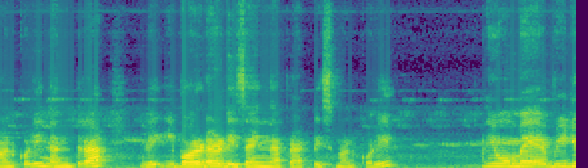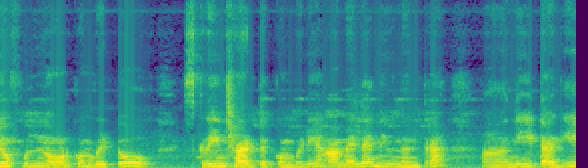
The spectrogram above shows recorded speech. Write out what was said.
ಮಾಡ್ಕೊಳ್ಳಿ. ನಂತರ ಈ ಬಾರ್ಡರ್ ಡಿಸೈನ್ನ ಪ್ರಾಕ್ಟೀಸ್ ಮಾಡ್ಕೊಳ್ಳಿ. ನೀವು ಒಮ್ಮೆ ವಿಡಿಯೋ ಫುಲ್ ನೋಡ್ಕೊಂಬಿಟ್ಟು ಸ್ಕ್ರೀನ್ಶಾಟ್ ತಕ್ಕೊಂಬಿಡಿ. ಆಮೇಲೆ ನೀವು ನಂತರ ನೀಟಾಗಿ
